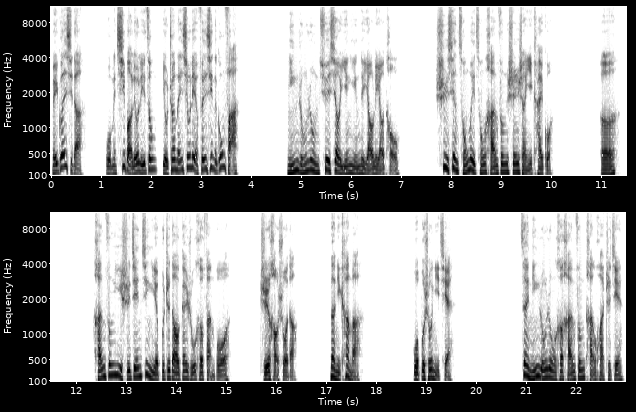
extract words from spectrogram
没关系的，我们七宝琉璃宗有专门修炼分心的功法。”宁荣荣却笑盈盈的摇了摇头，视线从未从寒风身上移开过。呃。韩风一时间竟也不知道该如何反驳，只好说道：“那你看吧，我不收你钱。”在宁荣荣和韩风谈话之间，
